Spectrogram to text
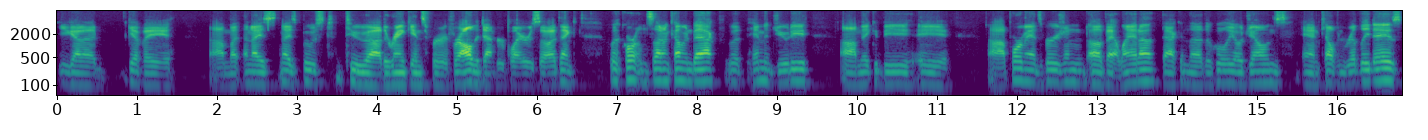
you got to give a, um, a a nice nice boost to uh, the rankings for for all the Denver players. So I think with Courtland Sutton coming back with him and Jeudy, um, they could be a uh, poor man's version of Atlanta back in the the Julio Jones and Calvin Ridley days.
